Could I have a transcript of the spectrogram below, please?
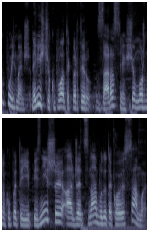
купують менше. Навіщо купувати квартиру зараз, якщо можна купити її пізніше, адже ціна буде такою самою.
